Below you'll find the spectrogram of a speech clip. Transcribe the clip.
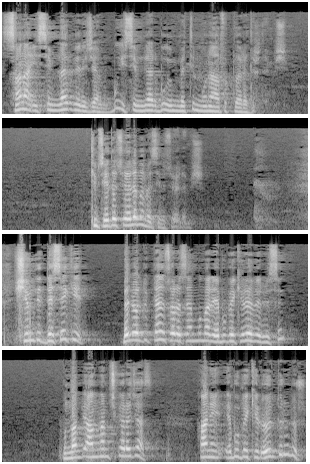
sana isimler vereceğim. Bu isimler bu ümmetin münafıklarıdır demiş. Kimseye de söylememesini söylemiş. Şimdi dese ki ben öldükten sonra sen bunları Ebu Bekir'e verirsin. Bundan bir anlam çıkaracağız. Hani Ebu Bekir öldürülür.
